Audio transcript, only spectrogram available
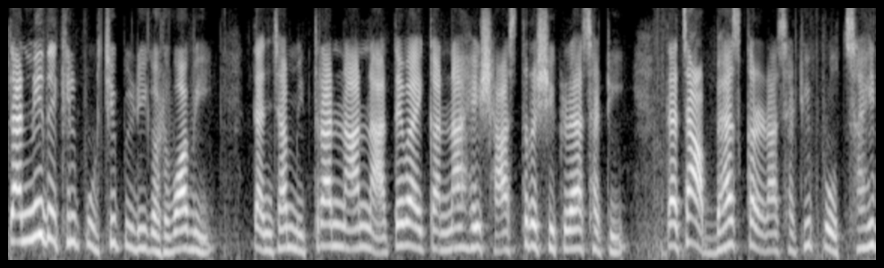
त्यांनी देखील पुढची पिढी घडवावी. त्यांच्या मित्रांना नातेवाईकांना हे शास्त्र शिकण्यासाठी त्याचा अभ्यास करण्यासाठी प्रोत्साहित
